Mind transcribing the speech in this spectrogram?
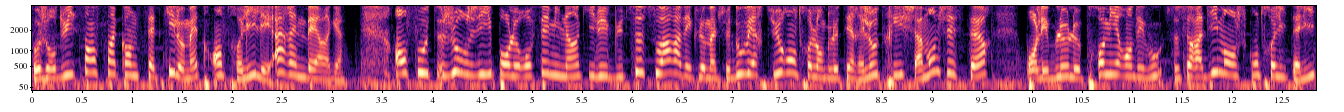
Aujourd'hui, 157 km entre Lille et Arenberg. En foot, jour J pour l'Euro féminin qui débute ce soir avec le match d'ouverture entre l'Angleterre et l'Autriche à Manchester. Pour les Bleus, le premier rendez-vous, ce sera dimanche contre l'Italie.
